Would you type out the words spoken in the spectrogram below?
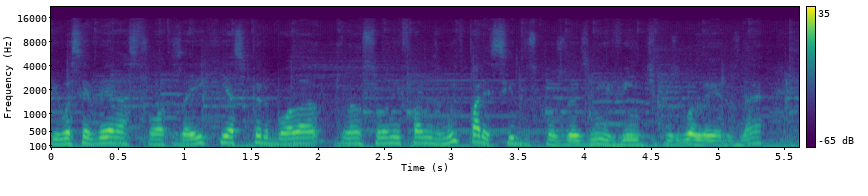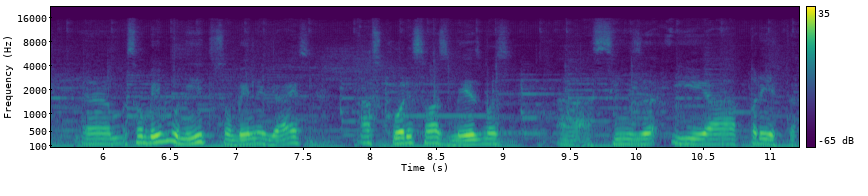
e você vê nas fotos aí que a Superbola lançou uniformes muito parecidos com os 2020 para os goleiros, né? Um, são bem bonitos, são bem legais, as cores são as mesmas, a cinza e a preta.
